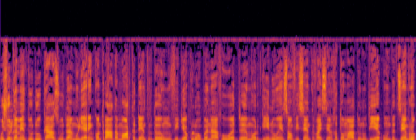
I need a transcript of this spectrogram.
O julgamento do caso da mulher encontrada morta dentro de um videoclube na rua de Morguino, em São Vicente, vai ser retomado no dia 1 de dezembro.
